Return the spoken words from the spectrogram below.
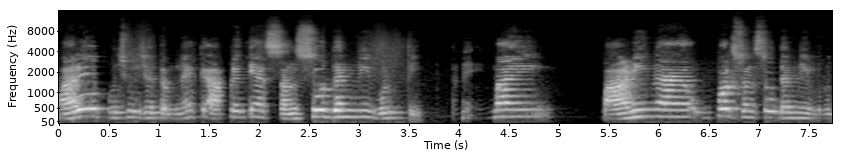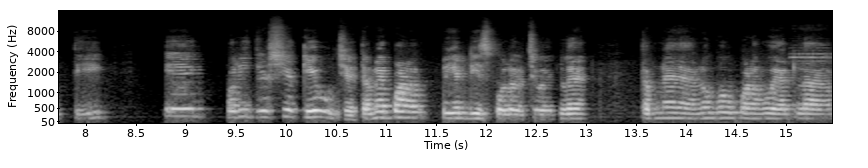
મારે પૂછવું છે તમને કે આપણે ત્યાં સંશોધનની વૃત્તિ અને એમાંય પાણીના ઉપર સંશોધનની વૃત્તિ એ પરિદ્રશ્ય કેવું છે? તમે પણ પીએચડી સ્કોલર છો, એટલે તમને અનુભવ પણ હોય આટલા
